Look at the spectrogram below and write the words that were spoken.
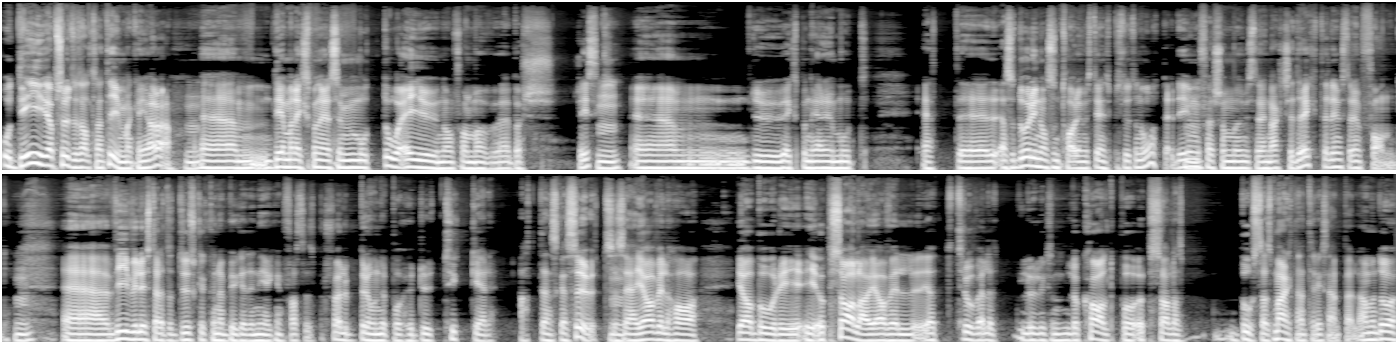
Och det är ju absolut ett alternativ man kan göra. Ehm, det man exponerar sig mot då är ju någon form av eh, börsrisk. Mm. Ehm, du exponerar dig mot ett, eh, alltså då är det någon som tar investeringsbesluten åt dig. Det är Mm. ungefär som att investera i en aktie direkt eller investera i en fond. Mm. Eh, vi vill istället att du ska kunna bygga din egen fastighetsportfölj beroende på hur du tycker att den ska se ut. Så att säga, jag vill ha jag bor i, i Uppsala och jag, vill, jag tror väldigt liksom, lokalt på Uppsalas bostadsmarknad till exempel. Ja, men då,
